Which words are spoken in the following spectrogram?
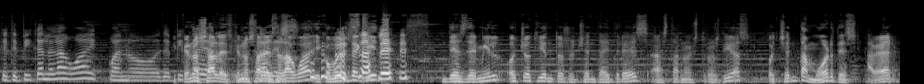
Que te pica en el agua y cuando te Y pica... que no sales, que no sales del agua. Y como No dice aquí, sales. desde 1883 hasta nuestros días, 80 muertes. A ver,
